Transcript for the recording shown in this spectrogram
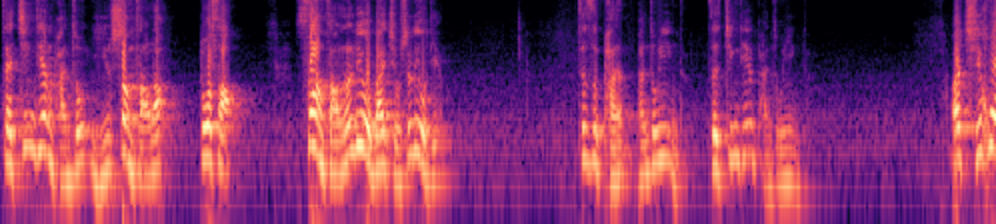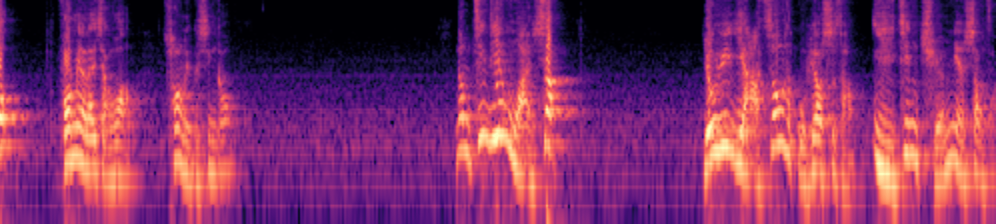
在今天的盘中已经上涨了多少？上涨了六百九十六点，这是盘盘中印的，这是今天盘中印的。而期货方面来讲的话，创了一个新高。那么今天晚上，由于亚洲的股票市场已经全面上涨，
